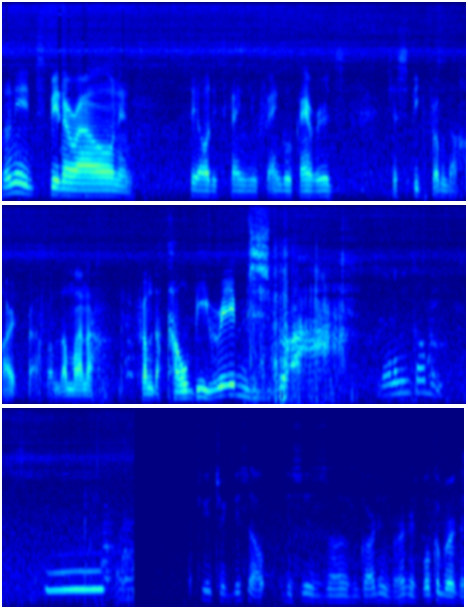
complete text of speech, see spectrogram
No need spin around and say all these kind of newfangled kind of words. Just speak from the heart bro from the mana from the Kalbi ribs bro. you know what I mean Kalbi okay check this out. This is uh, Garden Burgers Boca Burgers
